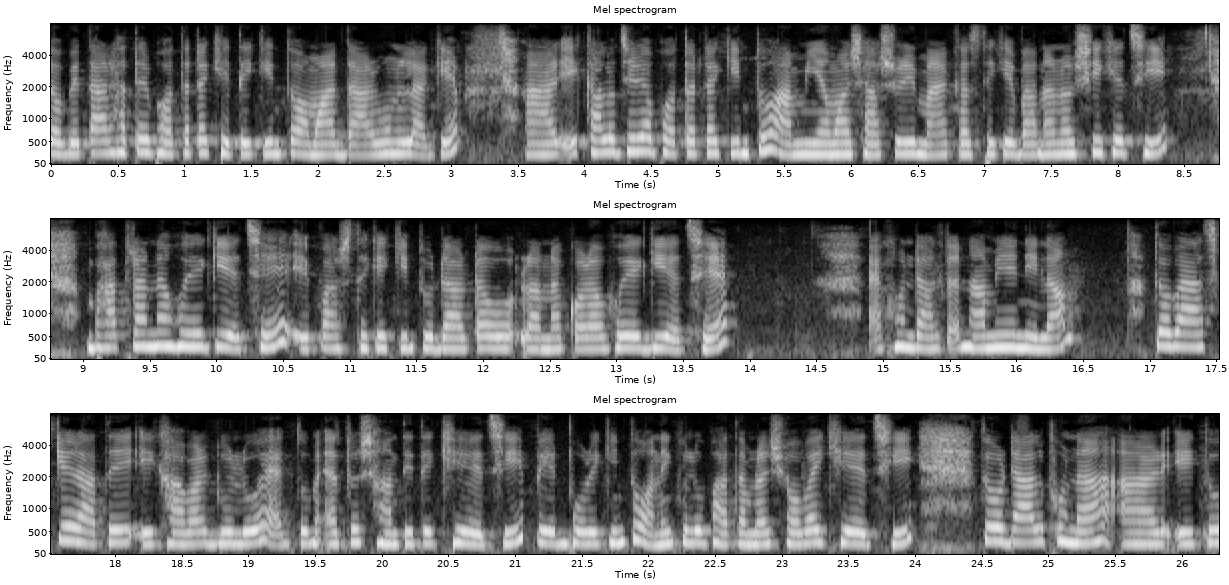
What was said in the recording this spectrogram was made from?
তবে তার হাতের ভত্তাটা খেতে কিন্তু আমার দারুণ লাগে। আর এই কালো জিরা ভর্তাটা কিন্তু আমি আমার শাশুড়ি মায়ের কাছ থেকে বানানো শিখেছি। ভাত রান্না হয়ে গিয়েছে এ পাশ থেকে কিন্তু ডালটাও রান্না করা হয়ে গিয়েছে। এখন ডালটা নামিয়ে নিলাম। তবে আজকে রাতে এই খাবারগুলো একদম এত শান্তিতে খেয়েছি, পেট ভরে কিন্তু অনেকগুলো ভাত আমরা সবাই খেয়েছি। তো ডাল ভুনা আর এই তো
